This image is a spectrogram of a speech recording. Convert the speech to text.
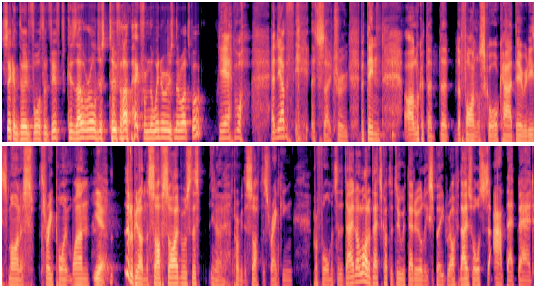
second, third, fourth, and fifth, because they were all just too far back from the winner who's in the right spot. Yeah, well, and the other thing that's so true. But then I look at the, the the final scorecard. There it is, minus three point one. Yeah, A little bit on the soft side was this, you know, probably the softest ranking performance of the day, and a lot of that's got to do with that early speed. Ralph, those horses aren't that bad.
